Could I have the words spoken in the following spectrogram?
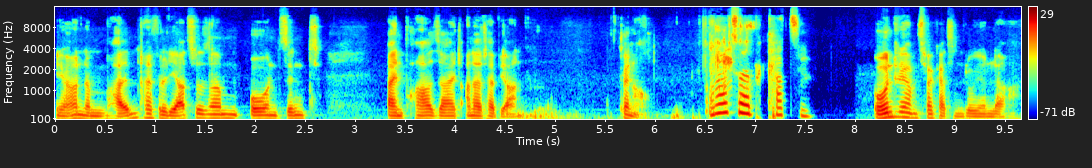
ja, einem halben, dreiviertel Jahr zusammen und sind ein Paar seit anderthalb Jahren. Genau. Und auch zwei Katzen. Und wir haben zwei Katzen, Louis und Lara.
